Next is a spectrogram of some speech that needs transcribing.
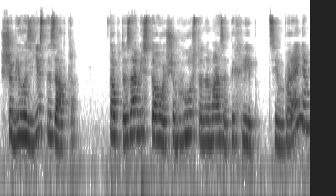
щоб його з'їсти завтра. Тобто, замість того, щоб густо намазати хліб цим варенням,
